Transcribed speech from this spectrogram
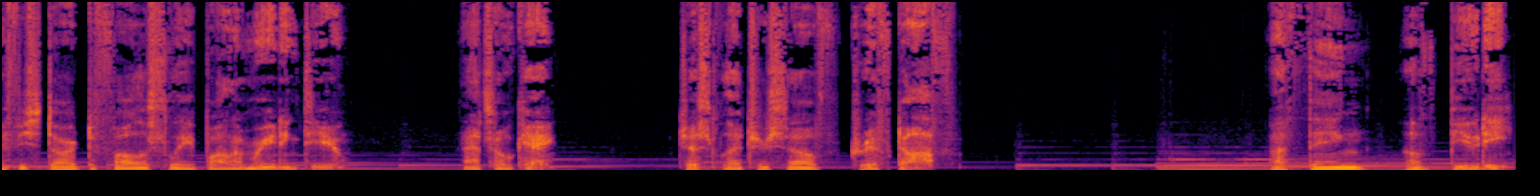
If you start to fall asleep while I'm reading to you, that's okay. Just let yourself drift off. A thing of beauty.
